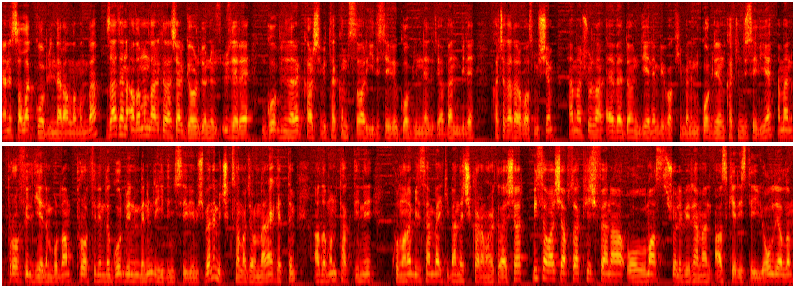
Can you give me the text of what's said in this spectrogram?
yani salak goblinler anlamında. Zaten adamın da arkadaşlar gördüğünüz üzere goblinlere karşı bir takıntısı var. 7 seviye goblin nedir ya? Ben bile kaça kadar basmışım. Hemen şuradan eve dön diyelim bir bakayım. Benim goblinim kaçıncı seviye? Hemen profil diyelim buradan. Profilimde goblinim benim de 7. seviyemiş. Ben de mi çıksam acaba merak ettim. Adamın taktiğini kullanabilsem belki ben de çıkarım arkadaşlar. Bir savaş yapsak hiç fena olmaz. Şöyle bir hemen asker isteği yollayalım.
